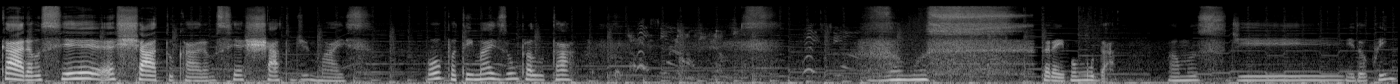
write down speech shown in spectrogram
Cara, você é chato, cara. Você é chato demais. Opa, tem mais um pra lutar. Vamos... Peraí, vamos mudar. Vamos de Middle Queen.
